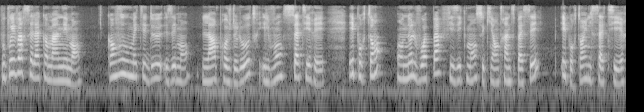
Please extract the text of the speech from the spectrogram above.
Vous pouvez voir cela comme un aimant. Quand vous mettez deux aimants, l'un proche de l'autre, ils vont s'attirer. Et pourtant, on ne le voit pas physiquement ce qui est en train de se passer, et pourtant ils s'attirent.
